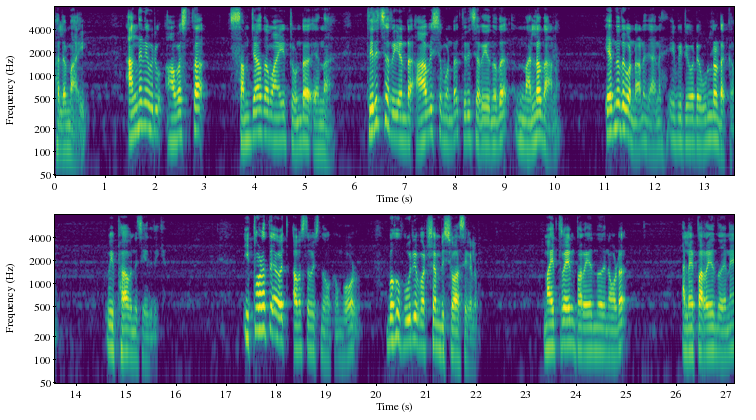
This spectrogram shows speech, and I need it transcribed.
ഫലമായി അങ്ങനെ ഒരു അവസ്ഥ സംജാതമായിട്ടുണ്ട് എന്ന് തിരിച്ചറിയേണ്ട ആവശ്യമുണ്ട് തിരിച്ചറിയുന്നത് നല്ലതാണ് എന്നതുകൊണ്ടാണ് ഞാൻ ഈ വീഡിയോയുടെ ഉള്ളടക്കം വിഭാവന ചെയ്തിരിക്കുന്നത്. ഇപ്പോഴത്തെ അവസ്ഥ വെച്ച് നോക്കുമ്പോൾ ബഹുഭൂരിപക്ഷം വിശ്വാസികളും മൈത്രേൻ പറയുന്നതിനോട് അല്ലെ പറയുന്നതിനെ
